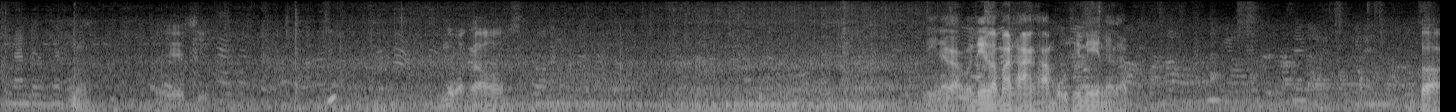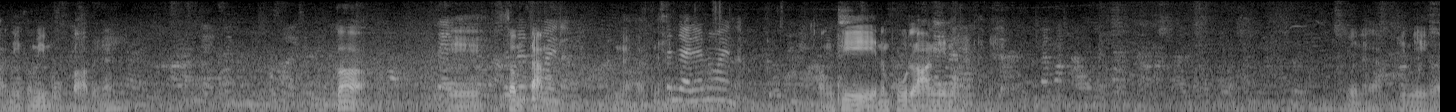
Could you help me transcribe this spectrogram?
ที่ร้านเดิมกัน อืมเดี๋ยวฉีก หมวกเราตัวนั้นนี่นะครับ วันนี้เรามาทานขาหมูที่นี่นะครับ ก็นี่เขามีหมูกรอบเลยนะ ก็มีส้มตำนะครับเส้นใหญ่น้อยๆน่ะของที่น้ำพุร้อนนี่นะฮะนี่นะครับที่นี่ก็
